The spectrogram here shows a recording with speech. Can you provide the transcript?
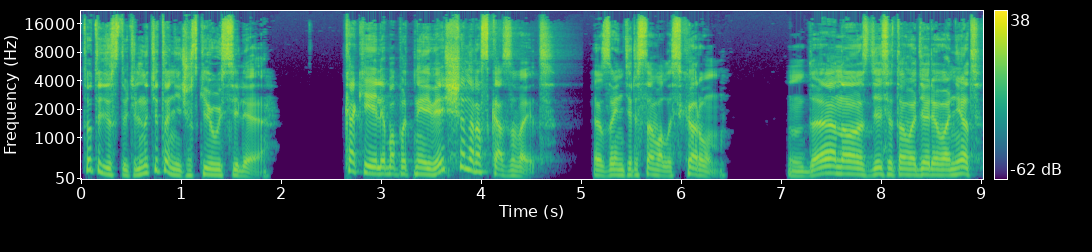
то это действительно титанические усилия. «Какие любопытные вещи она рассказывает?» – заинтересовалась Харун. «Да, но здесь этого дерева нет,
